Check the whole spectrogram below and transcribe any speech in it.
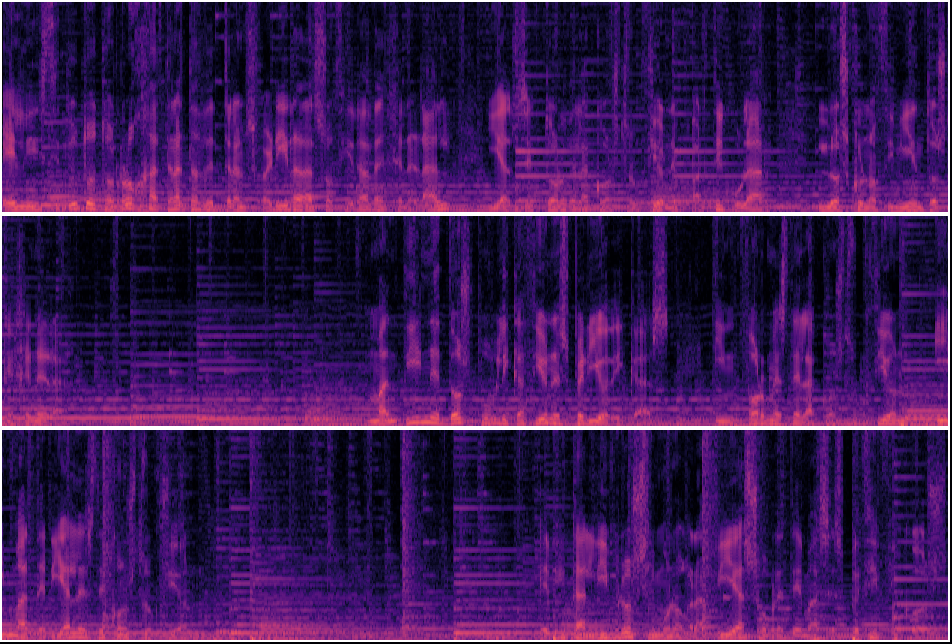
el Instituto Torroja trata de transferir a la sociedad en general y al sector de la construcción en particular los conocimientos que genera. Mantiene dos publicaciones periódicas, Informes de la Construcción y Materiales de Construcción. Edita libros y monografías sobre temas específicos,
